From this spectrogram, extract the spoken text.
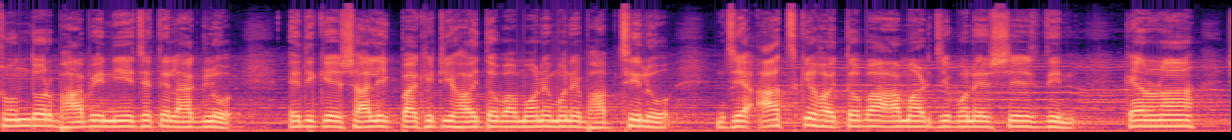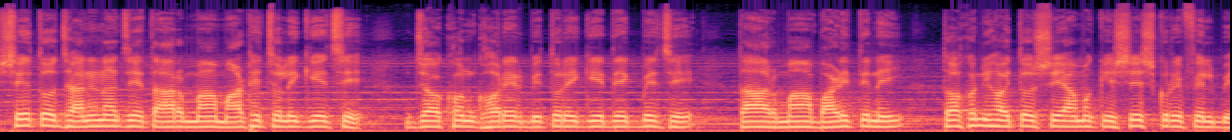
সুন্দরভাবে নিয়ে যেতে লাগল। এদিকে শালিক পাখিটি হয়তোবা মনে মনে ভাবছিল যে আজকে হয়তোবা আমার জীবনের শেষ দিন। কেননা সে তো জানে না যে তার মা মাঠে চলে গিয়েছে। যখন ঘরের ভিতরে গিয়ে দেখবে যে তার মা বাড়িতে নেই, তখনই হয়তো সে আমাকে শেষ করে ফেলবে।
